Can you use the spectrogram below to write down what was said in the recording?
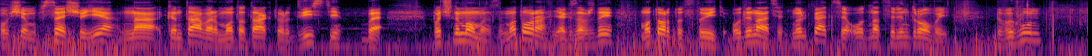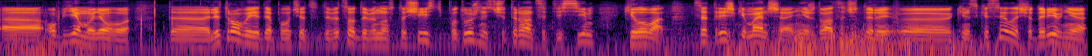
В общем, все, що є на Кентавер Мототрактор 200B. Почнемо ми з мотора, як завжди. Мотор тут стоїть 11.05, це одноциліндровий двигун. Е, Об'єм у нього е, літровий йде, виходить 996, потужність 14,7 кВт. Це трішки менше, ніж 24 е, кінські сили, що дорівнює,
